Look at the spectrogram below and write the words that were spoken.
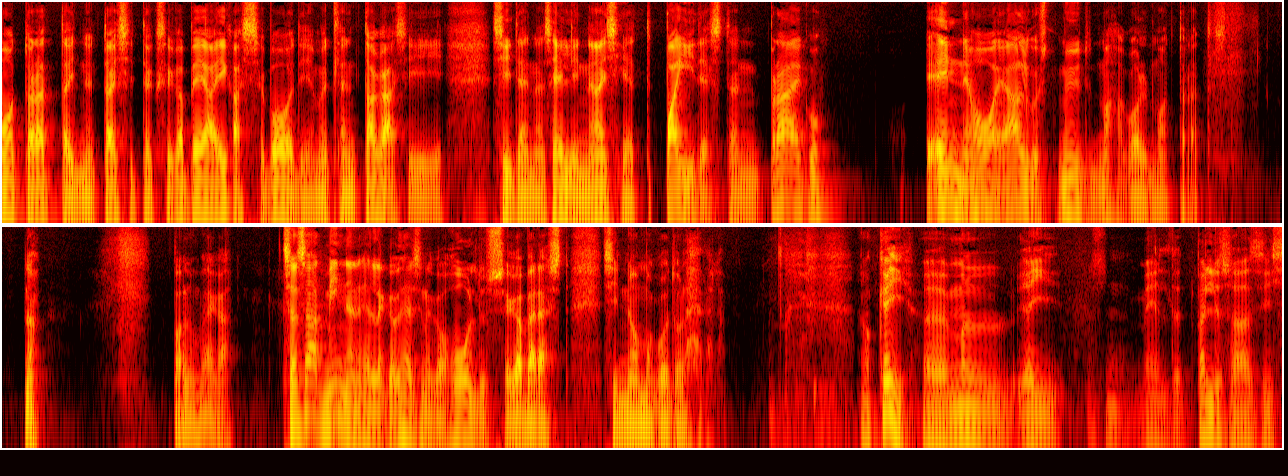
mootorrattaid nüüd tassitakse ka pea igasse poodi ja ma ütlen tagasisidena selline asi, et Paidest on praegu enne hooaja algust müüdud maha kolm mootorratast. noh, palun väga. sa saad minna sellega ühesõnaga hooldusse ka pärast sinna oma kodu lähedale. okei okay,, mul jäi meelde, et palju sa siis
